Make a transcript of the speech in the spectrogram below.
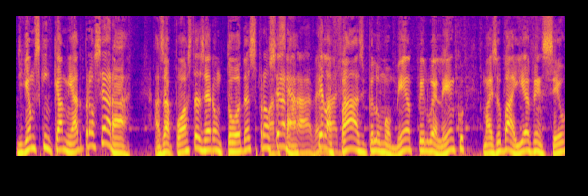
digamos que encaminhado para o Ceará. As apostas eram todas para o Para Ceará, Ceará, é pela fase, pelo momento, pelo elenco, mas o Bahia venceu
